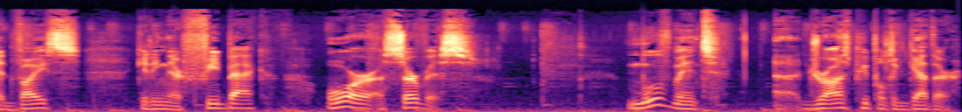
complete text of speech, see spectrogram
advice, getting their feedback, or a service. Movement uh, draws people together.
